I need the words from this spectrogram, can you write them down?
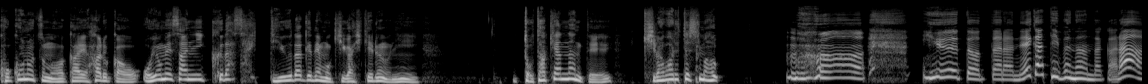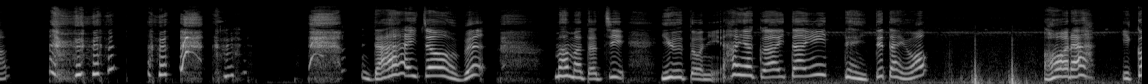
9つも若いはるかをお嫁さんにくださいって言うだけでも気が引けるのにドタキャンなんて嫌われてしまう。もう言うとったらネガティブなんだから。大丈夫。ママたちゆうとに早く会いたいって言ってたよ。ほら行こ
